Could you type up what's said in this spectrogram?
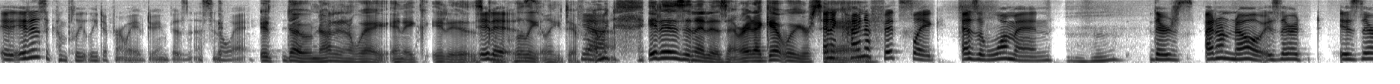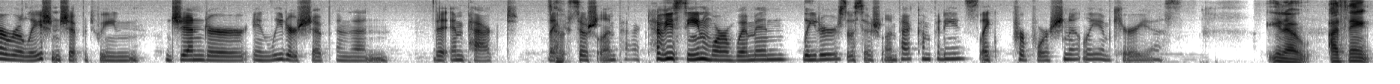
it, it is a completely different way of doing business in a way. It no, not in a way. And it, it is It is. completely different. Yeah. I mean, it is and it isn't, right? I get what you're saying. and it kind of fits like as a woman, Mhm. there's I don't know is there is there a relationship between gender in leadership and then the impact like Oh. social impact have you seen more women leaders of social impact companies like proportionately i'm curious you know, I think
